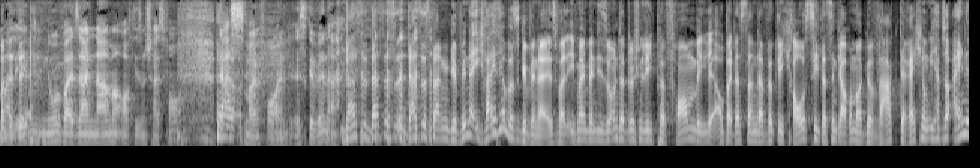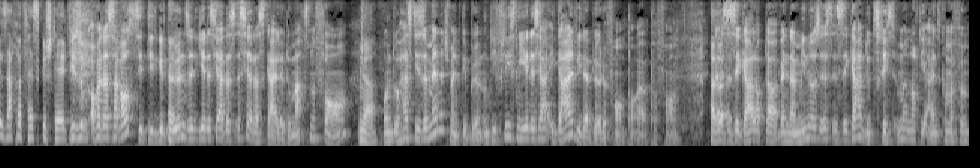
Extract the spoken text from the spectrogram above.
Mal äh, eben nur, weil sein Name auf diesem scheiß Fonds ist. Das, mein Freund, ist Gewinner. Das, das, ist, das ist dann ein Gewinner. Ich weiß nicht, ob es Gewinner ist, weil ich meine, wenn die so unterdurchschnittlich performen, ob er das dann da wirklich rauszieht, das sind ja auch immer gewagte Rechnungen. Ich habe so eine Sache festgestellt. Wieso, ob er das da rauszieht? Die Gebühren sind jedes Jahr, das ist ja das Geile. Du machst einen Fonds Ja. und du hast diese Managementgebühren und die fließen jedes Jahr, egal wie der blöde Fonds äh, performt. Also- es ist egal, ob da, wenn da Minus ist, ist egal. Du kriegst immer noch die 1,5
